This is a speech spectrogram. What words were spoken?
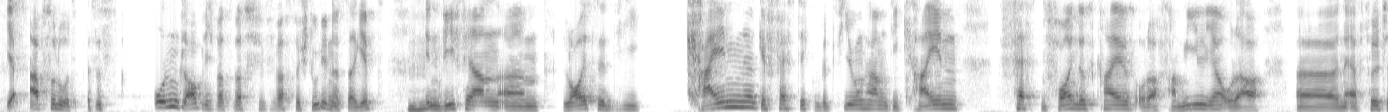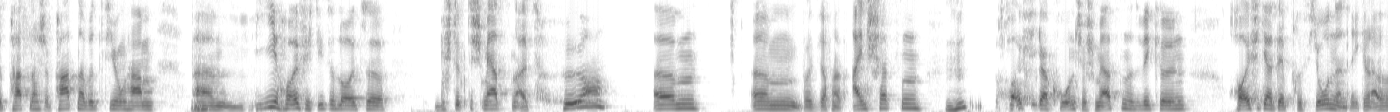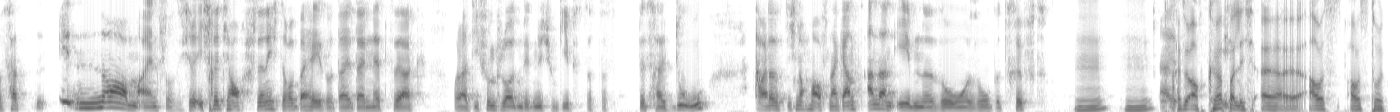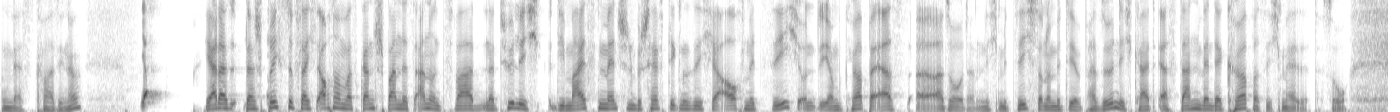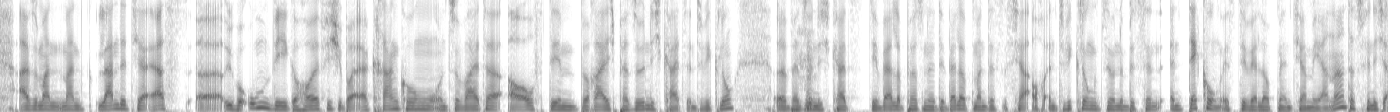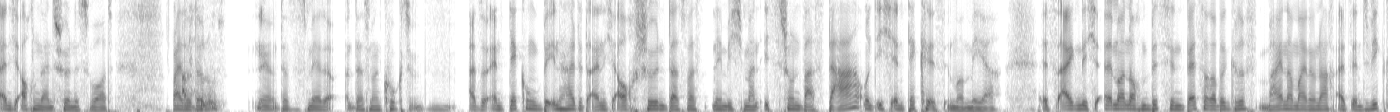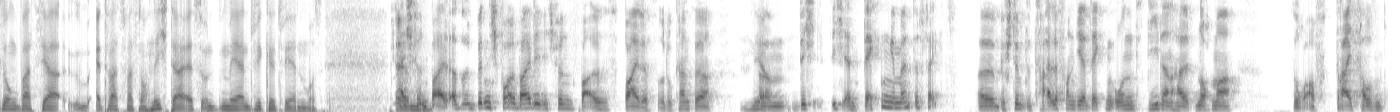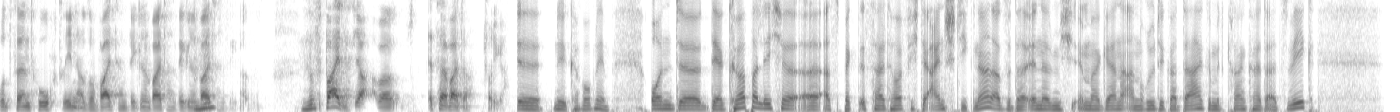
Ja, absolut. Es ist unglaublich, was, was, für, was für Studien es da gibt, mhm. inwiefern ähm, Leute, die keine gefestigten Beziehungen haben, die keinen festen Freundeskreis oder Familie oder äh, eine erfüllte partnerische Partnerbeziehung haben, mhm. ähm, wie häufig diese Leute bestimmte Schmerzen als höher ähm, ähm, wie sagt man das, einschätzen, mhm. häufiger chronische Schmerzen entwickeln häufiger Depressionen entwickeln. Also es hat einen enormen Einfluss. Ich, ich rede ja auch ständig darüber, hey, so dein, dein Netzwerk oder die fünf Leute, denen du dich umgibst, das, das bist halt du. Aber dass es dich nochmal auf einer ganz anderen Ebene so, so betrifft. Mhm, mh. Also auch körperlich äh, aus, ausdrücken lässt quasi, ne? Ja, da, da sprichst du vielleicht auch noch was ganz Spannendes an. Und zwar natürlich, die meisten Menschen beschäftigen sich ja auch mit sich und ihrem Körper erst, äh, also nicht mit sich, sondern mit ihrer Persönlichkeit, erst dann, wenn der Körper sich meldet. So. Also man, man landet ja erst äh, über Umwege häufig, über Erkrankungen und so weiter auf dem Bereich Persönlichkeitsentwicklung. Äh, Persönlichkeitsdevelop, Personal Development, das ist ja auch Entwicklung, so ein bisschen Entdeckung ist Development ja mehr, ne? Das finde ich eigentlich auch ein ganz schönes Wort. Also Absolut. das ist ja, das ist mehr, dass man guckt, also Entdeckung beinhaltet eigentlich auch schön das, was nämlich man ist schon was da und ich entdecke es immer mehr. Ist eigentlich immer noch ein bisschen besserer Begriff meiner Meinung nach als Entwicklung, was ja etwas, was noch nicht da ist und mehr entwickelt werden muss. Ja, ich ähm, finde beides, also bin ich voll bei dir, ich finde es ist beides. So, du kannst ja, ja. Ähm, dich, dich entdecken im Endeffekt, äh, bestimmte Teile von dir entdecken und die dann halt nochmal so auf 3000 Prozent hochdrehen, also weiterentwickeln, weiterentwickeln, mhm. weiterentwickeln. Also es ist beides, ja, aber erzähl weiter, Entschuldige. Äh, nee, kein Problem. Und äh, der körperliche äh, Aspekt ist halt häufig der Einstieg, ne? Also da erinnert mich immer gerne an Rüdiger Dahlke mit Krankheit als Weg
